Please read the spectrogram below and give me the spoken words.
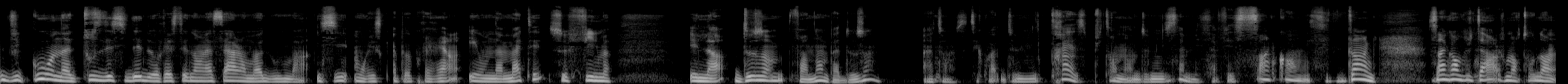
du coup, on a tous décidé de rester dans la salle en mode bon bah ici on risque à peu près rien et on a maté ce film. Et là, deux ans, enfin non pas deux ans. Attends, c'était quoi 2013 Putain, on est en 2019, mais ça fait cinq ans, mais c'est dingue. Cinq ans plus tard, je me retrouve dans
